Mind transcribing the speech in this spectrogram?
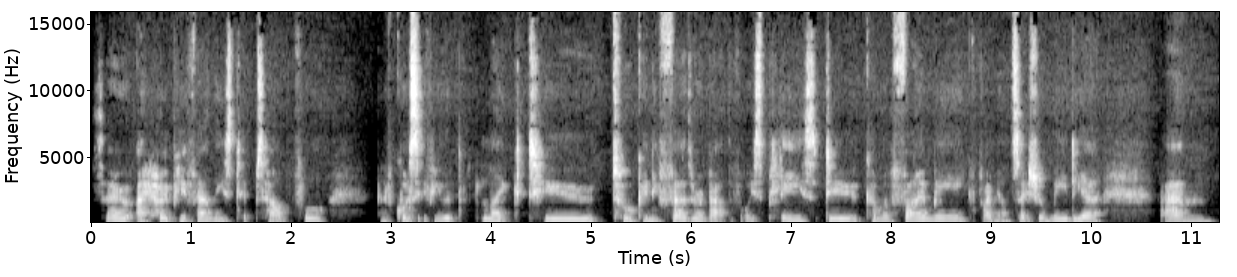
So i hope you found these tips helpful. And of course if you would like to talk any further about the voice please do come and find me. Find me on social media. Um,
